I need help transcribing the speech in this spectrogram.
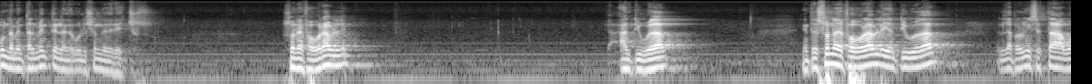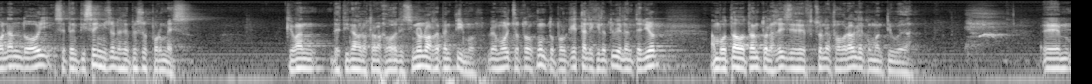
fundamentalmente en la devolución de derechos. Zona favorable, antigüedad. Entre zona de favorable y antigüedad, la provincia está abonando hoy 76 millones de pesos por mes que van destinados a los trabajadores. Si no nos arrepentimos, lo hemos hecho todos juntos, porque esta legislatura y la anterior han votado tanto las leyes de zona favorable como antigüedad. Em,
